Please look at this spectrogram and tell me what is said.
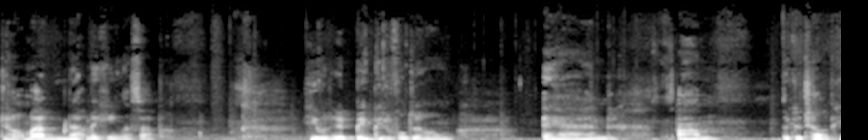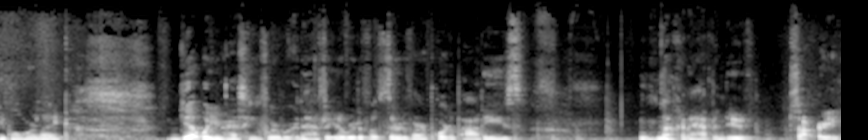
dome. I'm not making this up. He wanted a big, beautiful dome, and um, the Coachella people were like, "Yeah, what you're asking for, we're gonna have to get rid of a third of our porta potties. Not gonna happen, dude. Sorry."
